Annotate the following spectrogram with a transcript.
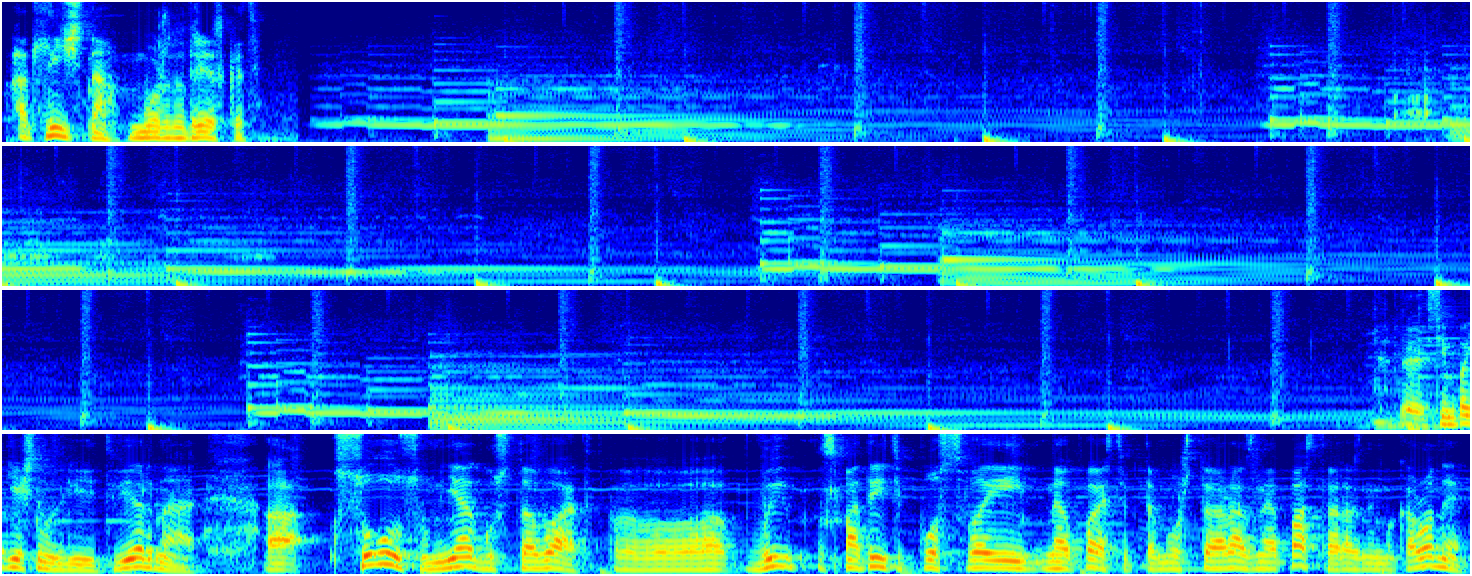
Отлично, можно трескать. Симпатично выглядит, верно. А, соус у меня густоват. Э, вы смотрите по своей пасте, потому что разная паста, разные макароны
